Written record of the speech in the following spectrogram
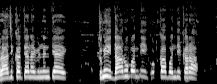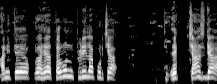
राजकर्त्यांना विनंती आहे तुम्ही दारूबंदी गुटखा बंदी करा आणि ते ह्या तरुण पिढीला पुढच्या एक चान्स द्या.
